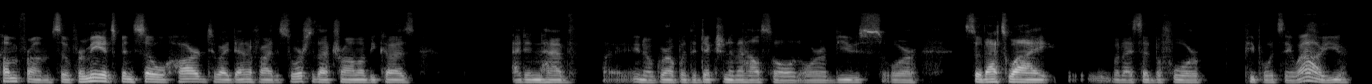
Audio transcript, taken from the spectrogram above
come from? So for me, it's been so hard to identify the source of that trauma because I didn't have, uh, you know, grow up with addiction in the household or abuse or so that's why when I said before, people would say, "Wow, you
